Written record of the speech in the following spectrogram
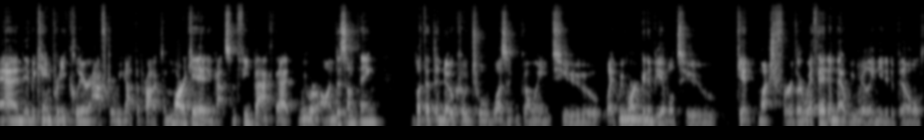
And it became pretty clear after we got the product in market and got some feedback that we were onto something, but that the no code tool wasn't going to, like, we weren't going to be able to get much further with it and that we really needed to build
